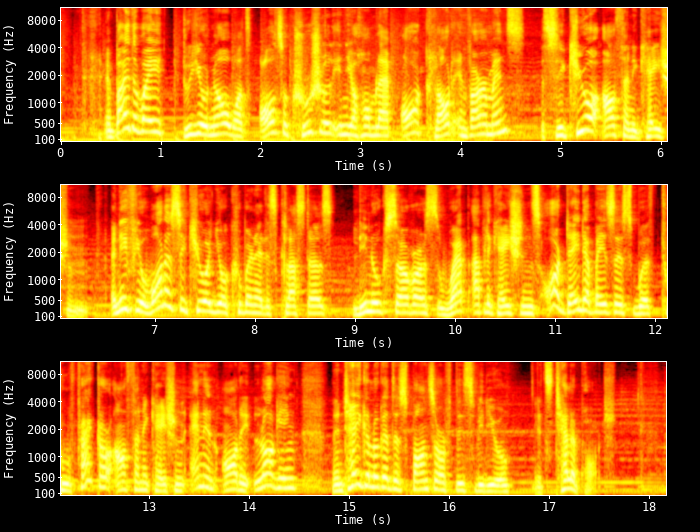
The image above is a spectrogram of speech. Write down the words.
And by the way, do you know what's also crucial in your home lab or cloud environments? Secure authentication. And if you want to secure your Kubernetes clusters, Linux servers, web applications, or databases with two-factor authentication and an audit logging, then take a look at the sponsor of this video, it's Teleport.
